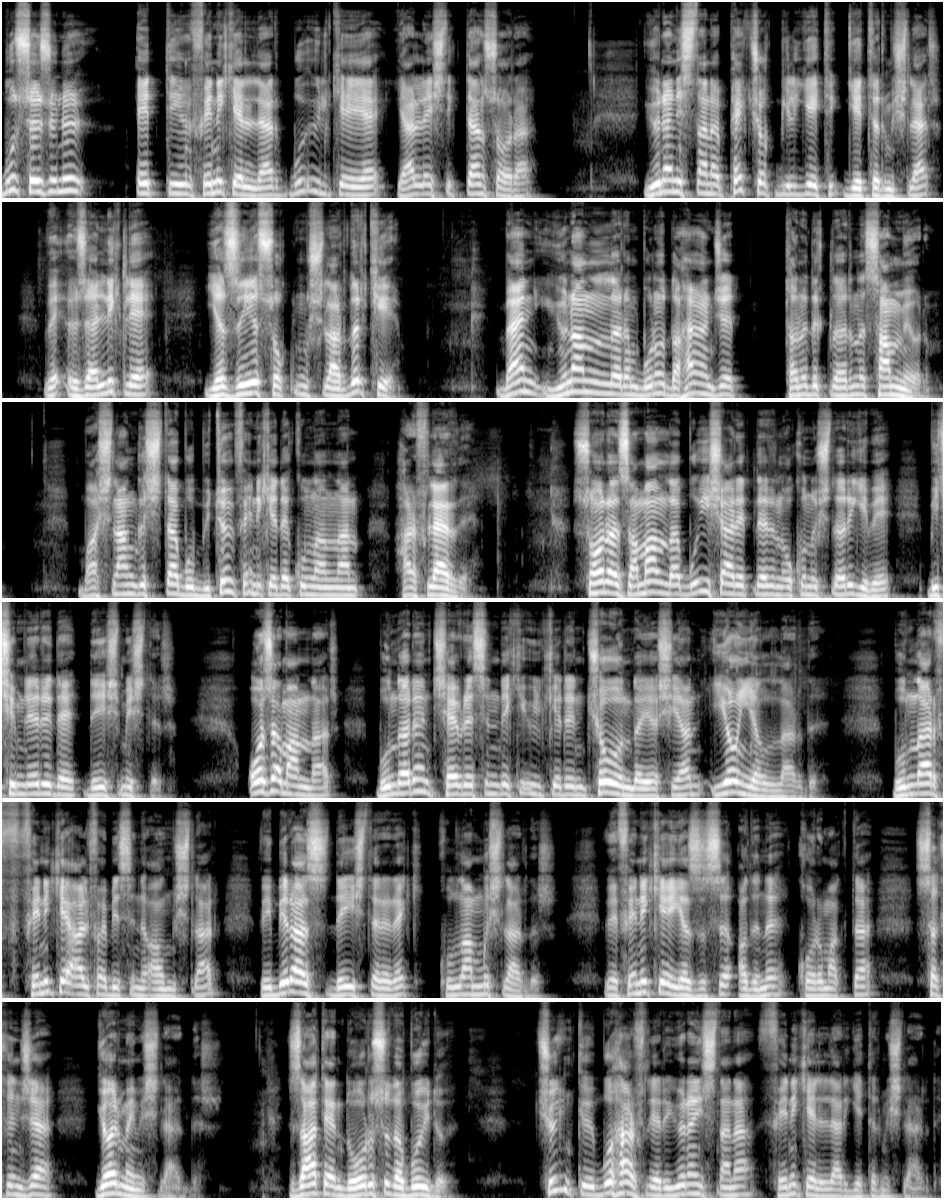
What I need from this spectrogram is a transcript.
Bu sözünü ettiği Fenikeliler bu ülkeye yerleştikten sonra Yunanistan'a pek çok bilgi getirmişler ve özellikle yazıyı sokmuşlardır ki ben Yunanlıların bunu daha önce tanıdıklarını sanmıyorum. Başlangıçta bu bütün Fenike'de kullanılan harflerdi. Sonra zamanla bu işaretlerin okunuşları gibi biçimleri de değişmiştir. O zamanlar bunların çevresindeki ülkelerin çoğunda yaşayan İyonyalılardı. Bunlar Fenike alfabesini almışlar ve biraz değiştirerek kullanmışlardır. Ve Fenike yazısı adını korumakta sakınca görmemişlerdir. Zaten doğrusu da buydu. Çünkü bu harfleri Yunanistan'a Fenikeliler getirmişlerdi.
